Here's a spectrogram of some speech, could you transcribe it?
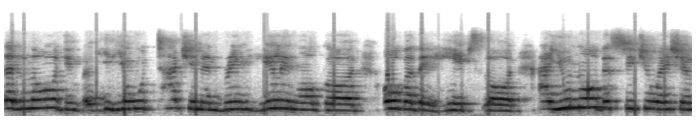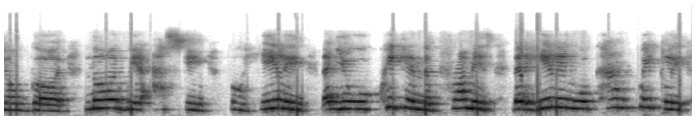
that Lord, you would touch him and bring healing, oh God, over the hips, Lord. And you know the situation, oh God. Lord, we are asking for healing, that you will quicken the promise that healing will come quickly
